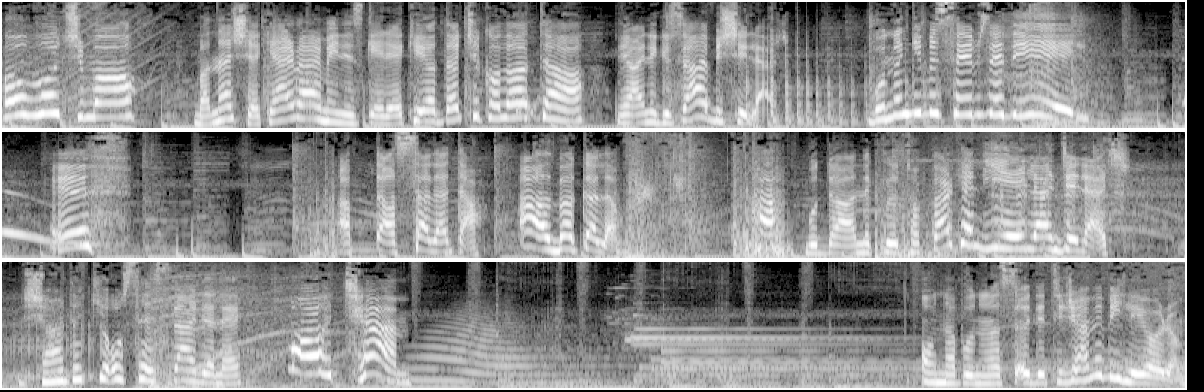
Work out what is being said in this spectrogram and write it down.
Havuç? Bana şeker vermeniz gerekiyor da çikolata. Yani güzel bir şeyler. Bunun gibi sebze değil. Öf. Aptal salata. Al bakalım. Hah, bu dağınıklığı toplarken iyi eğlenceler. Dışarıdaki o sesler de ne? Muhtem. Ona bunu nasıl ödeteceğimi biliyorum.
